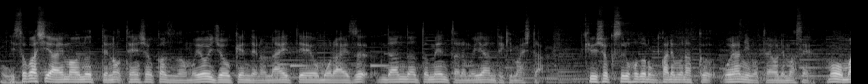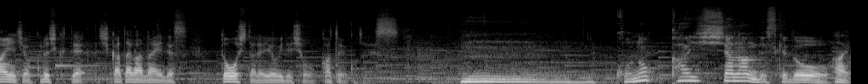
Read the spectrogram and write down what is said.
忙しい合間を縫っての転職活動も良い条件での内定をもらえずだんだんとメンタルも病んできました。休職するほどのお金もなく親にも頼れません。もう毎日は苦しくて仕方がないです。どうしたらよいでしょうかということです。うん。この会社なんですけど、はい、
